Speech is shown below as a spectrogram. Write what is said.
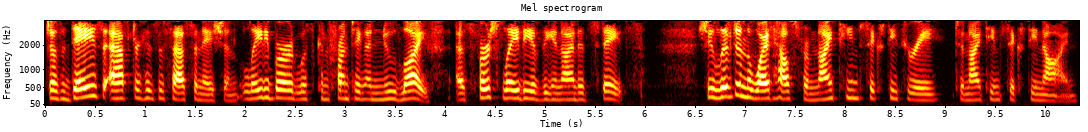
Just days after his assassination, Lady Bird was confronting a new life as First Lady of the United States. She lived in the White House from 1963 to 1969,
